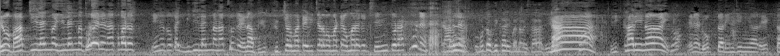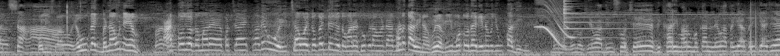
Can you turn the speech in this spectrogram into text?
એનો બાપજી લાઈનમાં ઈ લાઈનમાં થોડો એને નાખવાનો એને તો કઈ બીજી લાઈનમાં નાખશો તો એના ફ્યુચર માટે વિચારવા માટે અમારે કઈ સેવિંગ તો રાખવું ને? મોટો ભિખારી બનાવી સારા ના ભિખારી નહીં. એને ડોક્ટર એન્જિનિયર એક્ટર પોલીસ વાળો એવું કઈ બનાવું ને એમ. આ તો જો તમારે પચાસ એકમાં દેવું હોય ઈચ્છા હોય તો કહી દેજો. તમારા છોકરા માટે આ ખડકાવી નાખું એમ. એ મોટો થાય એને પછી ઉપાધિ બોલો કેવા દિવસો છે? ભિખારી મારું મકાન લેવા તૈયાર થઈ ગયા છે.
